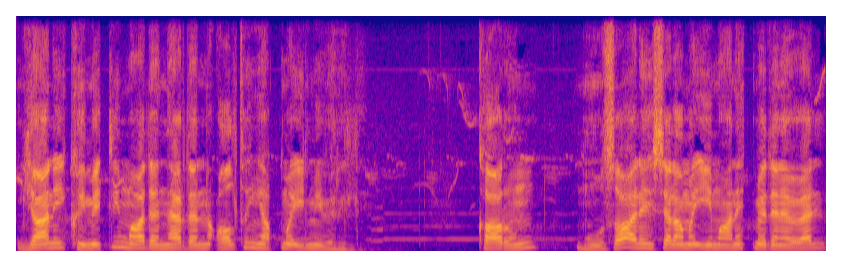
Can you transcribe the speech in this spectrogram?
yani kıymetli madenlerden altın yapma ilmi verildi. Karun, Musa aleyhisselama iman etmeden evvel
